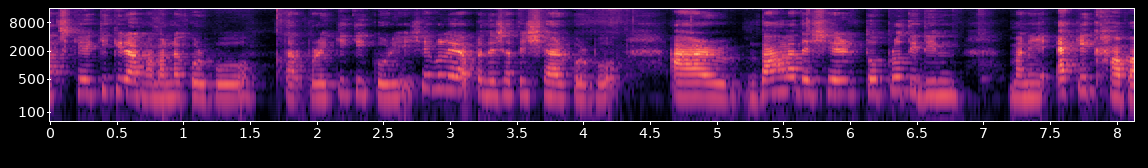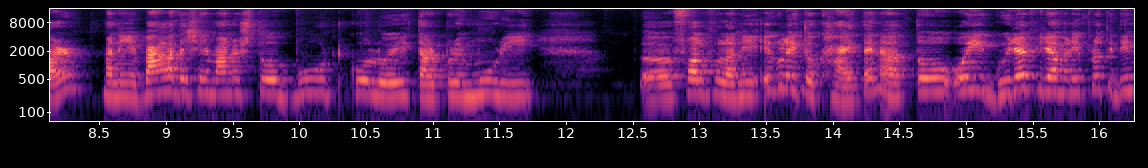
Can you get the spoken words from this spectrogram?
আজকে কি কী রান্নাবান্না করব, তারপরে কি কি করি, সেগুলোই আপনাদের সাথে শেয়ার করব। আর বাংলাদেশের তো প্রতিদিন মানে একই খাবার মানে বাংলাদেশের মানুষ তো বুট, কলই, তারপরে মুড়ি ফল ফলানি এগুলোই তো খায়, তাই না? তো ওই ঘুরা ফিরা মানে প্রতিদিন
